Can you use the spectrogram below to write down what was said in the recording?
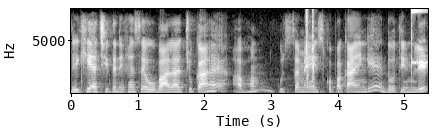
देखिए, अच्छी तरीके से उबाल आ चुका है। अब हम कुछ समय इसको पकाएँगे दो तीन मिनट।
